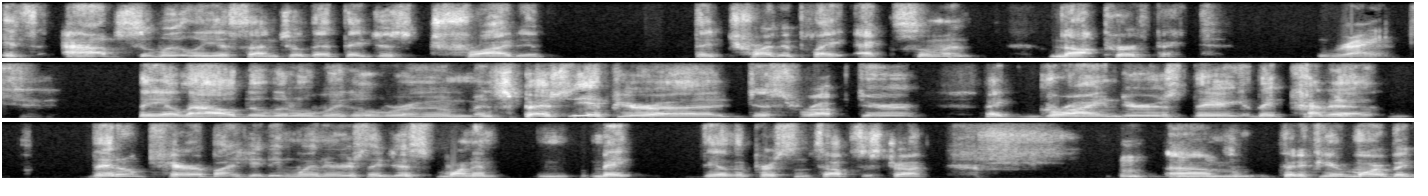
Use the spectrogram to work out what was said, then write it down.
it's absolutely essential that they just try to they try to play excellent not perfect right they allow the little wiggle room especially if you're a disruptor like grinders they they kind of they don't care about hitting winners they just want to make the other person self-destruct um, but if you're more of a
